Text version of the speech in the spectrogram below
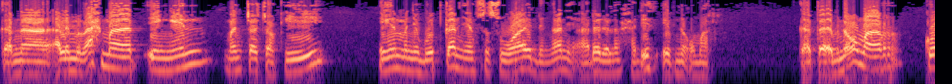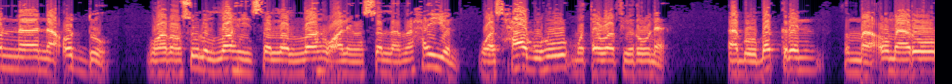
Karena Al-Imam Ahmad ingin mencocoki, ingin menyebutkan yang sesuai dengan yang ada dalam hadis Ibnu Umar. Kata Ibnu Umar, "Kunna na'uddu wa Rasulullah sallallahu alaihi wasallam hayyun wa ashabuhu mutawafiruna." Abu Bakrin, thumma Umaru,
